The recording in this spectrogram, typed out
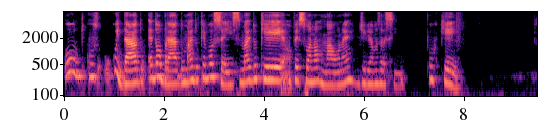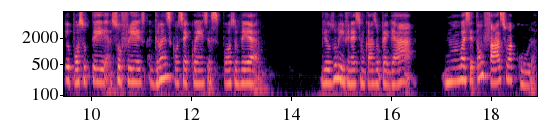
o, o cuidado é dobrado mais do que vocês, mais do que uma pessoa normal, né? Digamos assim. Porque eu posso ter, sofrer grandes consequências, posso ver, Deus o livre, né? Se um caso eu pegar, não vai ser tão fácil a cura.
